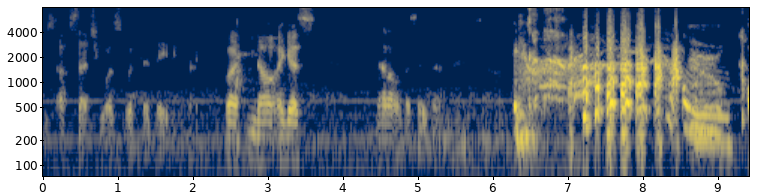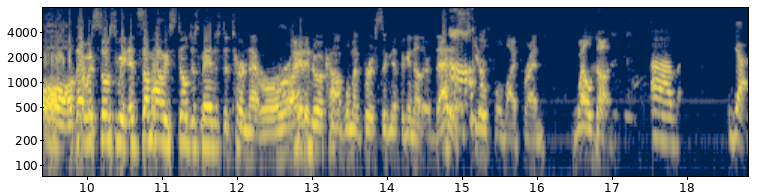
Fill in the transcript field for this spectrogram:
just upset she was with the dating life. But you know, I guess not all of us have been there. So. Oh, that was so sweet. And somehow he still just managed to turn that right into a compliment for his significant other. That is skillful, my friend. Well done. um, yeah.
